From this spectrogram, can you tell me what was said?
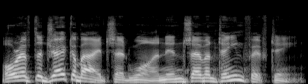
Or if the Jacobites had won in 1715?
